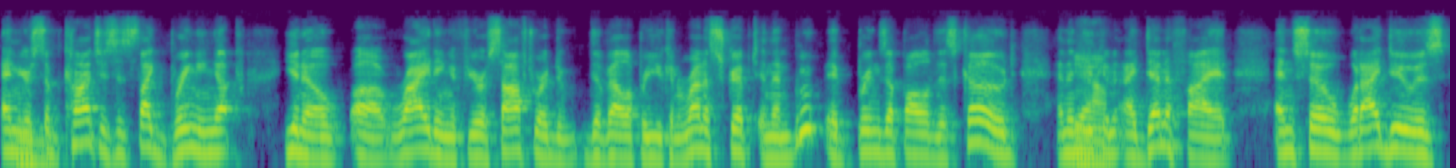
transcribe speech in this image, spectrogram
and mm. your subconscious. It's like bringing up. You know, uh, writing. If you're a software de- developer, you can run a script and then boop, it brings up all of this code, and then yeah. you can identify it. And so, what I do is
